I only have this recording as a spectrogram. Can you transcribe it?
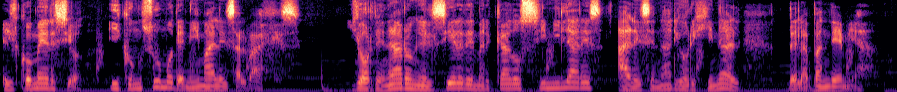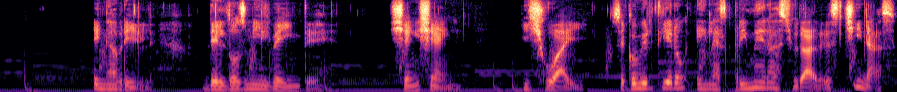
el comercio y consumo de animales salvajes y ordenaron el cierre de mercados similares al escenario original de la pandemia. En abril del 2020, Shenzhen y Shuai se convirtieron en las primeras ciudades chinas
